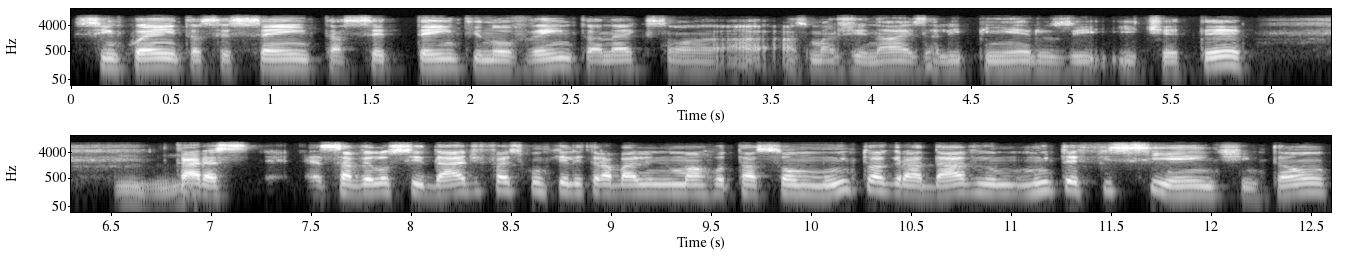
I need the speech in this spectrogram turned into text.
50, 60, 70 e 90, né, que são a, as marginais ali, Pinheiros e, e Tietê, uhum. cara, essa velocidade faz com que ele trabalhe numa rotação muito agradável, muito eficiente. Então,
